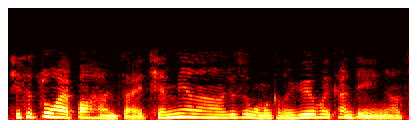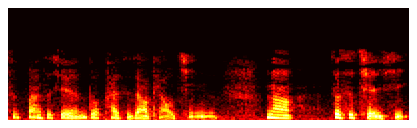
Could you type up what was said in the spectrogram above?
其实做爱包含在前面啊，就是我们可能约会、看电影啊、吃饭这些都开始要调情。那这是前戏，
